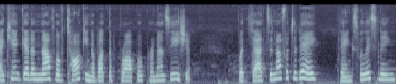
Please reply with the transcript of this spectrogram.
I can't get enough of talking about the proper pronunciation. But that's enough for today. Thanks for listening.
